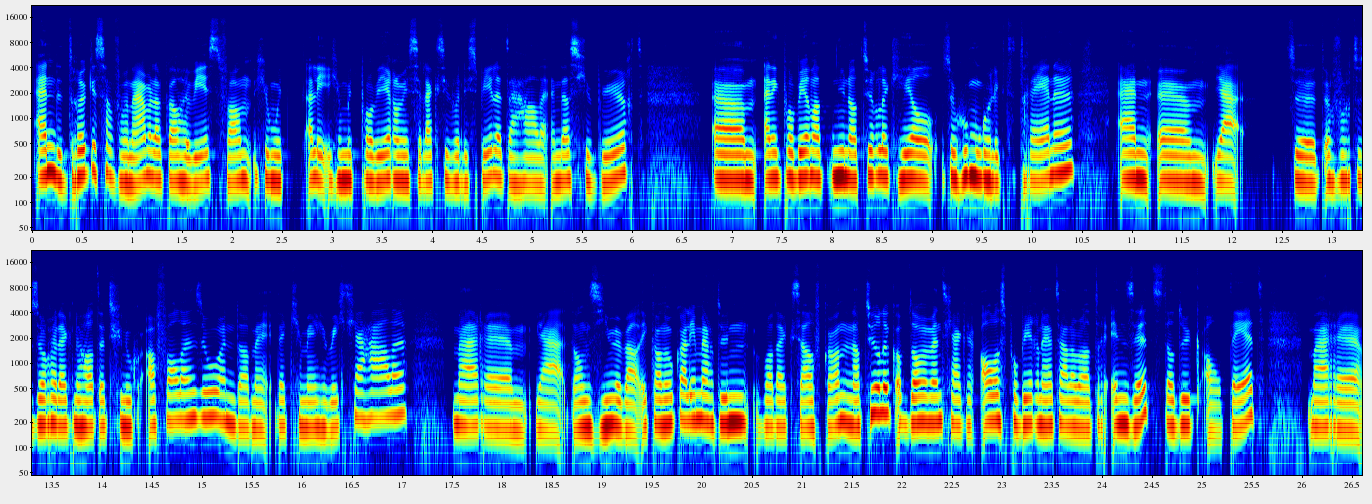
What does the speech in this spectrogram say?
En de druk is er voornamelijk al geweest van, je moet, allez, je moet proberen om je selectie voor die Spelen te halen. En dat is gebeurd. Ehm, en ik probeer nat- nu natuurlijk heel zo goed mogelijk te trainen. En ehm, ja, te, ervoor te zorgen dat ik nog altijd genoeg afval en zo. En dat, mij, dat ik mijn gewicht ga halen. Maar ehm, ja, dan zien we wel. Ik kan ook alleen maar doen wat ik zelf kan. En natuurlijk, op dat moment ga ik er alles proberen uit te halen wat erin zit. Dat doe ik altijd. Maar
